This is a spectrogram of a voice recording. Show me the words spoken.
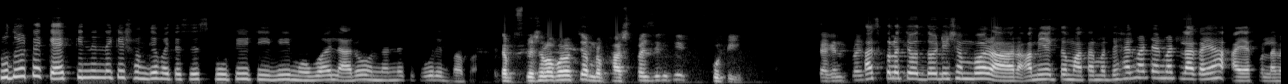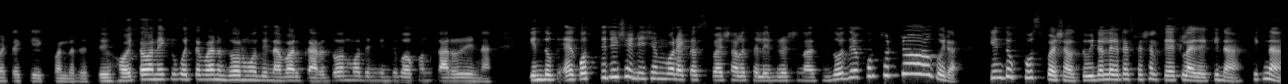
শুধু একটা কেক কিনে নাকি সঙ্গে পাইতেছে স্কুটি টিভি মোবাইল আরও অন্যান্য কিছু। ওরে বাবা। এটা স্পেশাল অফার হচ্ছে আমরা ফার্স্ট প্রাইস দেখেছি স্কুটি। সেকেন্ড প্রাইস আজ হলো চোদ্দই ডিসেম্বর আর আমি একদম মাথার মধ্যে হেলমেট টেলমেট লাগাইয়া আয়া করলাম একটা কেক পার্লারে তো হয়তো অনেকে করতে পারে না জন্মদিন আবার কার জন্মদিন কিন্তু কখন কারোরই না। কিন্তু একত্রিশে ডিসেম্বর একটা স্পেশাল সেলিব্রেশন আছে। যদিও খুব ছোট্ট কইরা কিন্তু খুব স্পেশাল তো ওইটা লাগে একটা স্পেশাল কেক লাগে কিনা ঠিক না?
